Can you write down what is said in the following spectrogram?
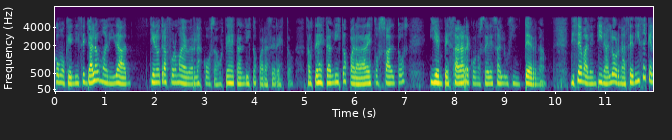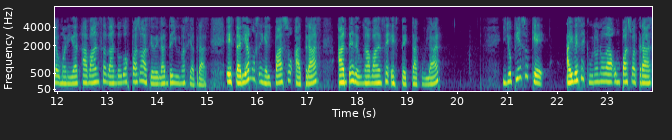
como que dice, ya la humanidad tiene otra forma de ver las cosas. Ustedes están listos para hacer esto. O sea, ustedes están listos para dar estos saltos y empezar a reconocer esa luz interna. Dice Valentina Lorna, se dice que la humanidad avanza dando dos pasos hacia adelante y uno hacia atrás. ¿Estaríamos en el paso atrás antes de un avance espectacular? Y yo pienso que hay veces que uno no da un paso atrás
